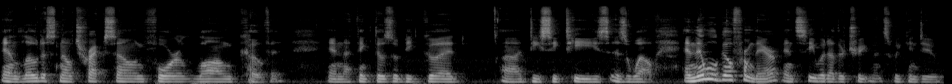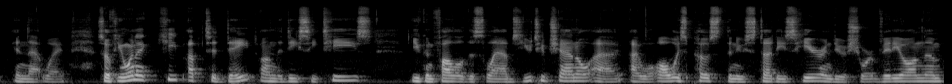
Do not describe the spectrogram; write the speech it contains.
and low dose naltrexone for long COVID. And I think those would be good uh, DCTs as well. And then we'll go from there and see what other treatments we can do in that way. So if you want to keep up to date on the DCTs, you can follow this lab's YouTube channel. I, I, will always post the new studies here and do a short video on them.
